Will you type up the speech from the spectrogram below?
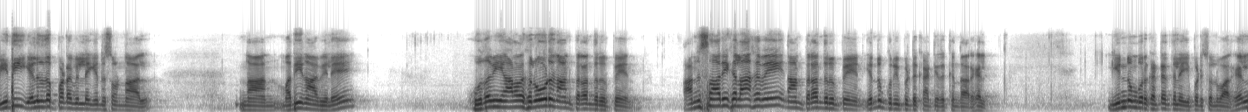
விதி எழுதப்படவில்லை என்று சொன்னால் நான் மதீனாவிலே உதவியாளர்களோடு நான் பிறந்திருப்பேன் அன்சாரிகளாகவே நான் பிறந்திருப்பேன் என்றும் குறிப்பிட்டு காட்டியிருக்கின்றார்கள். இன்னும் ஒரு கட்டத்தில் இப்படி சொல்வார்கள்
